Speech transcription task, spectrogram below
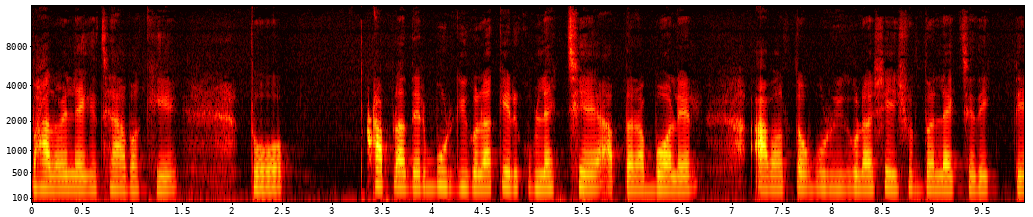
ভালোই লেগেছে আমাকে। তো আপনাদের মুরগিগুলা কীরকম লাগছে আপনারা বলেন। আমার তো মুরগিগুলা সেই সুন্দর লাগছে দেখতে।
